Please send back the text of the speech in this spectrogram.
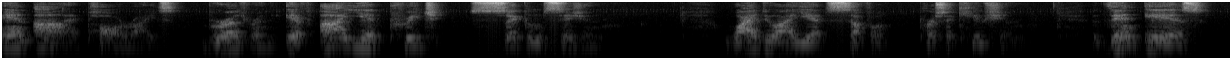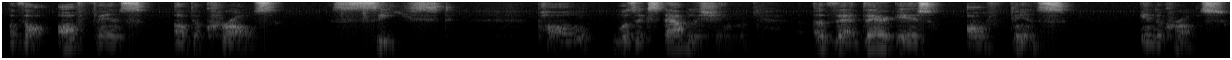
And I, Paul writes, Brethren, if I yet preach circumcision, why do I yet suffer persecution? Then is the offense of the cross ceased. Paul was establishing that there is offense in the cross.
